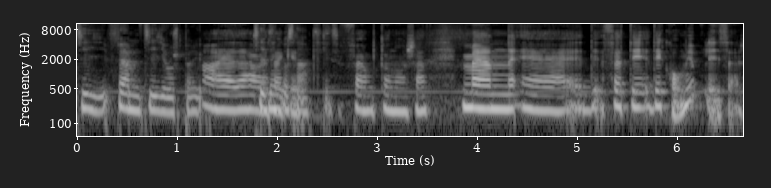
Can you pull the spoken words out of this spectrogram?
5-10 års period. ja, det här var Tiden går säkert snabbt, liksom. 15 år sedan. Men eh, det, så det, det kom ju poliser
